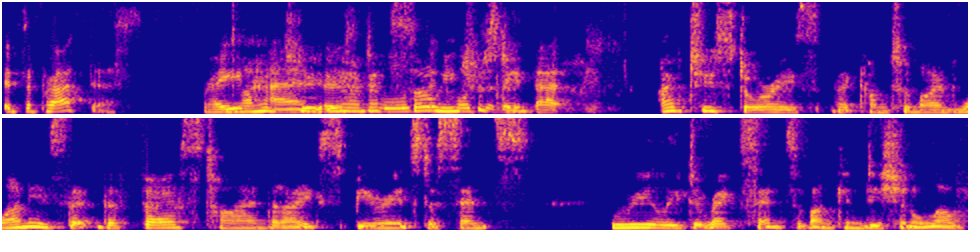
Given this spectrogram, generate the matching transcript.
It's a practice, right? I have two, yeah, that's so interesting. That. I have two stories that come to mind. One is that the first time that I experienced a sense, really direct sense of unconditional love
